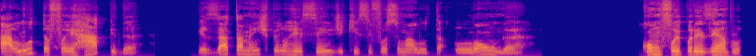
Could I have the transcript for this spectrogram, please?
a luta foi rápida exatamente pelo receio de que se fosse uma luta longa, como foi, por exemplo,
